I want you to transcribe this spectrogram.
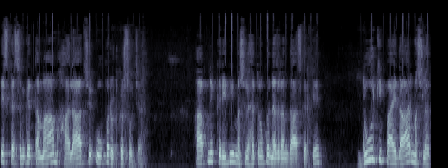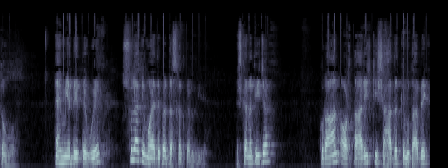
اس قسم کے تمام حالات سے اوپر اٹھ کر سوچا۔ آپ نے قریبی مسلحتوں کو نظر انداز کر کے دور کی پائیدار مسلحتوں کو اہمیت دیتے ہوئے صلح کے معاہدے پر دستخط کر دیے۔ اس کا نتیجہ قرآن اور تاریخ کی شہادت کے مطابق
